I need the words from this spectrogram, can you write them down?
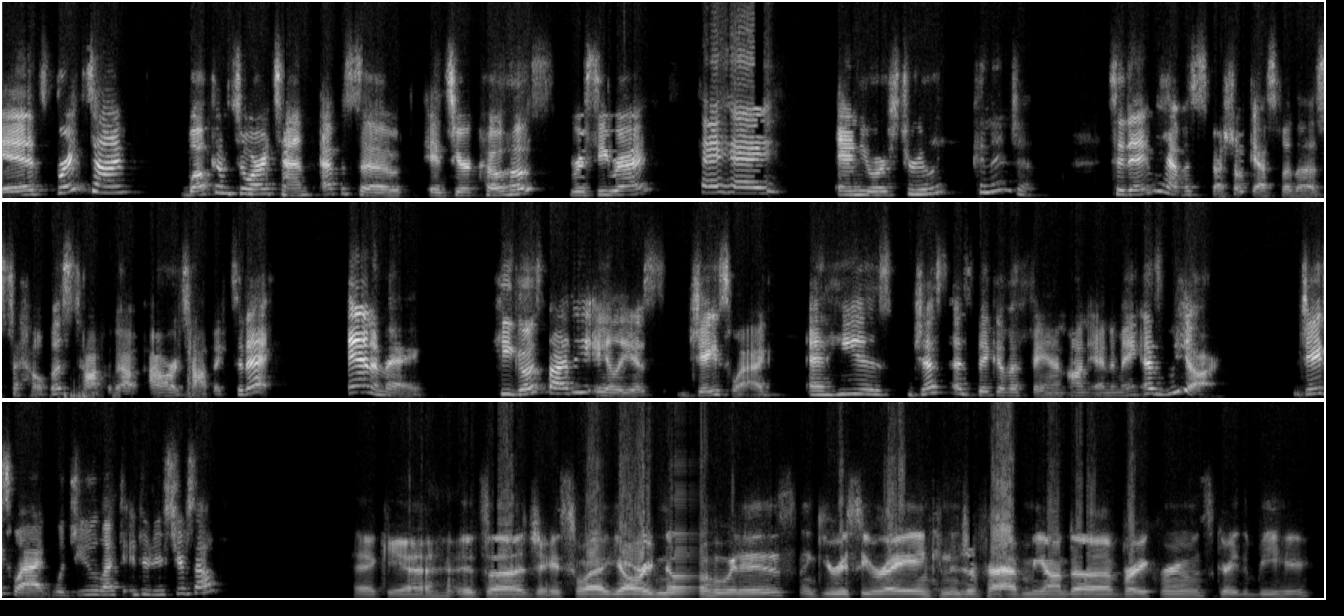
It's break time. Welcome to our 10th episode. It's your co host, Rissy Ray. Hey, hey. And yours truly, Kaninja. Today, we have a special guest with us to help us talk about our topic today anime. He goes by the alias J Swag, and he is just as big of a fan on anime as we are. J Swag, would you like to introduce yourself? Heck yeah, it's uh J Swag. You already know who it is. Thank you, Rissy Ray and Kaninja, for having me on the break room. It's great to be here.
